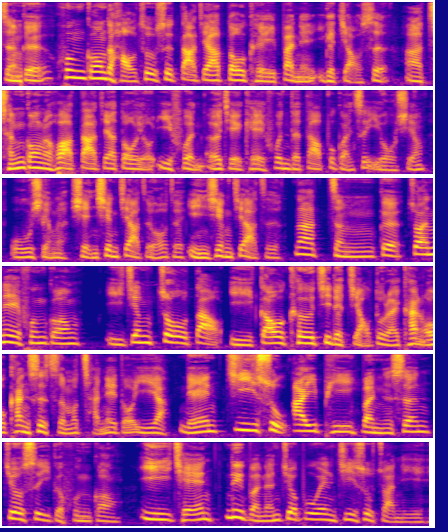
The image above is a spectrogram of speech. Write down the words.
整个分工的好处是大家都可以扮演一个角色啊。成功的话，大家都有一份，而且可以分得到，不管是有形、无形的显性价值或者隐性价值。那整个专业分工。已经做到以高科技的角度来看，我看是什么产业都一样，连技术 IP 本身就是一个分工。以前日本人就不愿技术转移，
